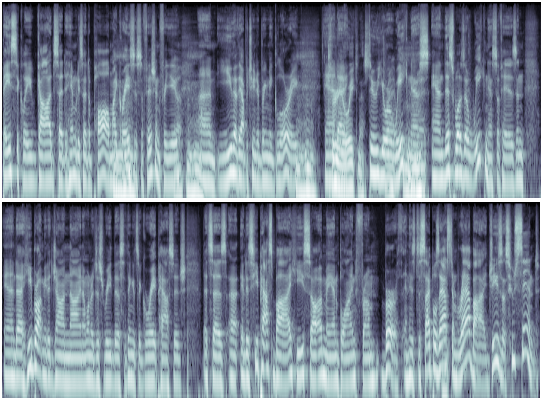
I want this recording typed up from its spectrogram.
basically God said to him what he said to Paul, "My grace is sufficient for you. Um, you have the opportunity to bring me glory, and Through your uh, weakness. through your weakness." And this was a weakness of his, and and uh, he brought me to John nine. I want to just read this. I think it's a great passage. It says, uh, "And as he passed by, he saw a man blind from birth, and his disciples asked him, Rabbi, Jesus, who sinned,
